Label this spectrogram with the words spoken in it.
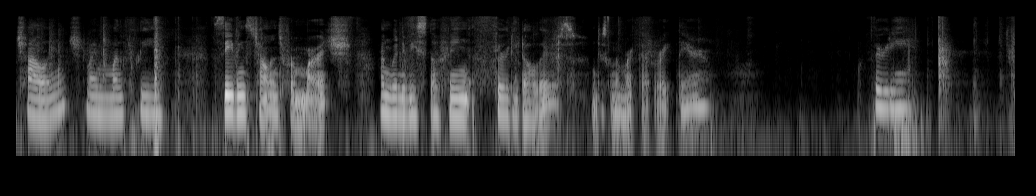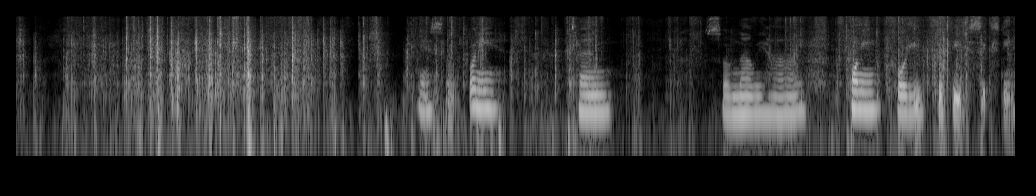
challenge, my monthly savings challenge for March, I'm going to be stuffing $30. I'm just going to mark that right there. 30 Okay, so 20, 10. So now we have 20, 40, 50, 60.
